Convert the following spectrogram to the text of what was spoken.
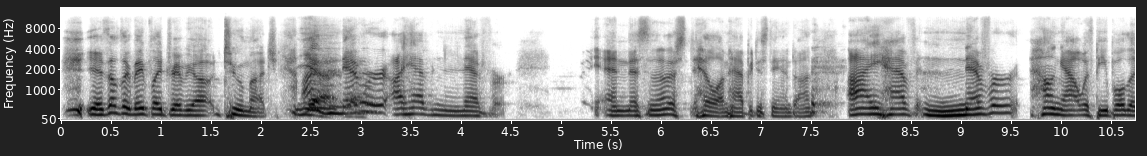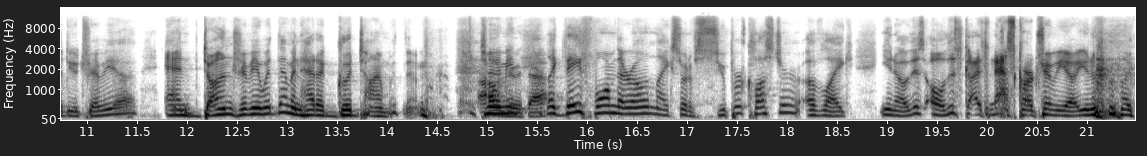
yeah, it sounds like they play trivia too much. Yeah, I've yeah. never, I have never, and this is another hill I'm happy to stand on. I have never hung out with people that do trivia and done trivia with them and had a good time with them. do you know what I mean? Like they form their own like sort of super cluster of like, you know, this, oh, this guy's NASCAR trivia, you know, like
